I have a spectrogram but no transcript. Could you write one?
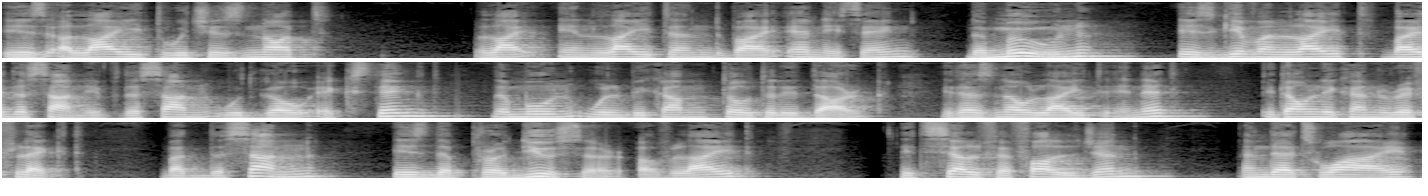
is a light which is not light enlightened by anything. The moon is given light by the sun. If the sun would go extinct, the moon will become totally dark. It has no light in it, it only can reflect. But the sun is the producer of light, it's self effulgent, and that's why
